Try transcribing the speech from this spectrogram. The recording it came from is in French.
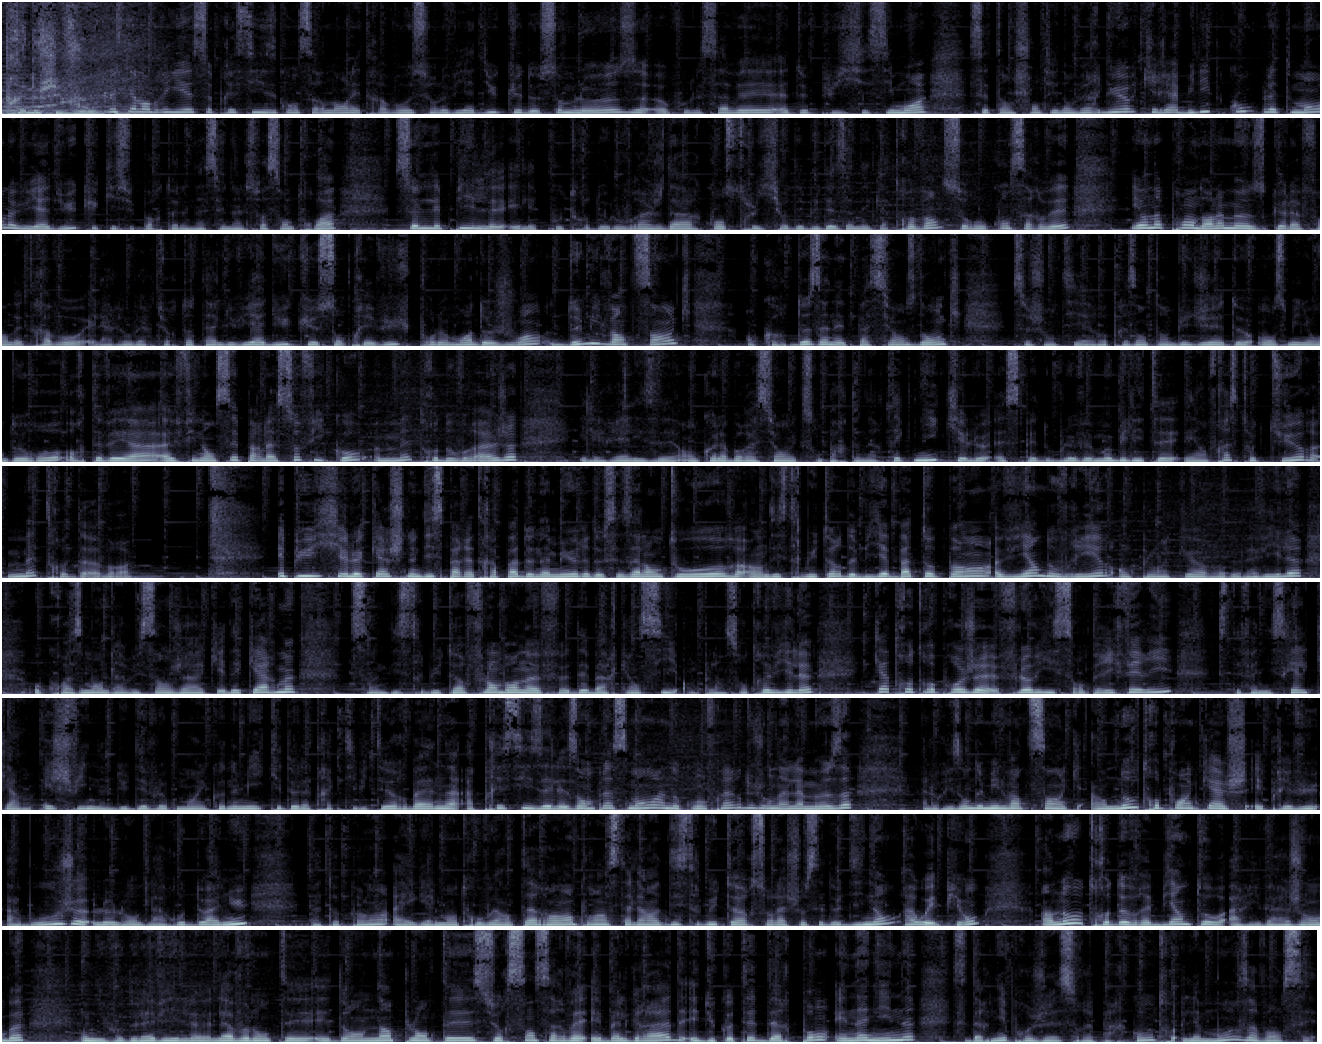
près. Le calendrier se précise concernant les travaux sur le viaduc de Sommeleuse. Vous le savez, depuis six mois, c'est un chantier d'envergure qui réhabilite complètement le viaduc qui supporte la nationale 63. Seules les piles et les poutres de l'ouvrage d'art construit au début des années 80 seront conservées et on apprend dans la Meuse que la fin des travaux et la réouverture totale du viaduc sont prévues pour le mois de juin 2025. Encore deux années de patience donc. Ce chantier représente un budget de 11 millions d'euros hors TVA financé par la Sofico, maître d'ouvrage. Il est réalisé en collaboration avec son partenaire technique, le SPW Mobilité et Infrastructure, maître d'œuvre. Et puis, le cash ne disparaîtra pas de Namur et de ses alentours. Un distributeur de billets bateau vient d'ouvrir en plein cœur de la ville, au croisement de la rue Saint-Jacques et des Carmes. Cinq distributeurs flambant neufs débarquent ainsi en plein centre-ville. Quatre autres projets fleurissent en périphérie. Stéphanie Skelkin, échevine du développement économique et de l'attractivité urbaine, a précisé les emplacements à nos confrères du journal La Meuse. À l'horizon 2025, un autre point cash est prévu à Bouge, le long de la route de Hanu. Patopin a également trouvé un terrain pour installer un distributeur sur la chaussée de Dinan, à Wépion. Un autre devrait bientôt arriver à Jambes. Au niveau de la ville, la volonté est d'en implanter sur Saint-Servais et Belgrade et du côté d'Erpan et Nanine. Ces derniers projets seraient par contre les moins avancés.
